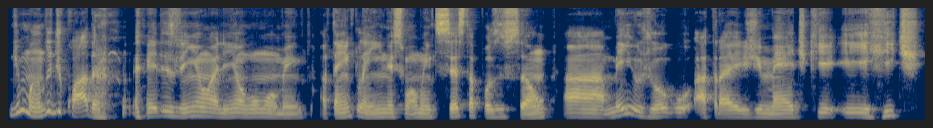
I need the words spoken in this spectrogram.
de mando de quadra. Eles vinham ali em algum momento, até em play-in, nesse momento, sexta posição, a meio jogo atrás de Magic e Heat.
